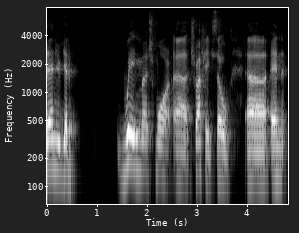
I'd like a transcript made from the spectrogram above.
then you get way much more uh, traffic. So, uh, and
